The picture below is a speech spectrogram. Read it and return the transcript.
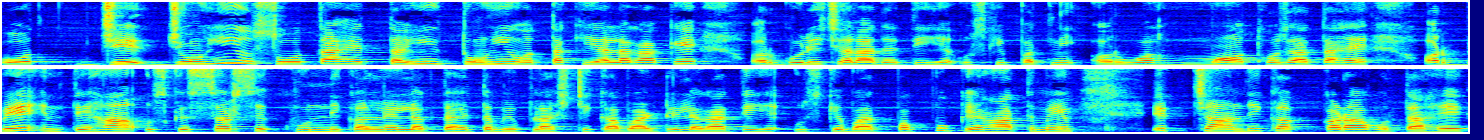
वो जे, जो ही वो सोता है, तहीं तो ही वो तकिया लगा के और गोली चला देती है उसकी पत्नी और वह मौत हो जाता है और बे इंतहा उसके सर से खून निकलने लगता है। तभी प्लास्टिक का बाल्टी लगाती है, उसके बाद पप्पू के हाथ में एक चांदी का कड़ा होता है।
